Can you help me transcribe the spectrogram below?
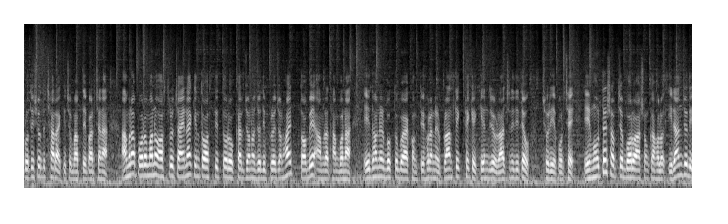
প্রতিশোধ ছাড়া কিছু ভাবতে পারছে না। আমরা পরমাণু অস্ত্র চাই না, কিন্তু অস্তিত্ব রক্ষার জন্য যদি প্রয়োজন হয়, তবে আমরা থামব না। এই ধরনের বক্তব্য এখন তেহরানের প্রান্তিক থেকে কেন্দ্রীয় রাজনীতিতেও ছড়িয়ে পড়ছে। এই মুহূর্তে সবচেয়ে বড় আশঙ্কা হলো, ইরান যদি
